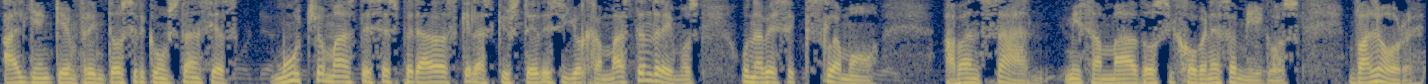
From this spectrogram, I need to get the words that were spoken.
Alguien que enfrentó circunstancias mucho más desesperadas que las que ustedes y yo jamás tendremos, una vez exclamó, Avanzad, mis amados y jóvenes amigos, valor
